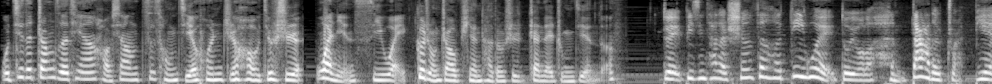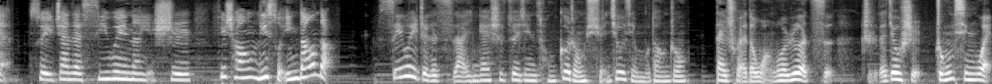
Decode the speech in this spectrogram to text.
我记得章泽天好像自从结婚之后就是万年 C 位，各种照片他都是站在中间的。对，毕竟他的身份和地位都有了很大的转变，所以站在 C 位呢也是非常理所应当的。C 位这个词啊，应该是最近从各种选秀节目当中带出来的网络热词，指的就是中心位。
